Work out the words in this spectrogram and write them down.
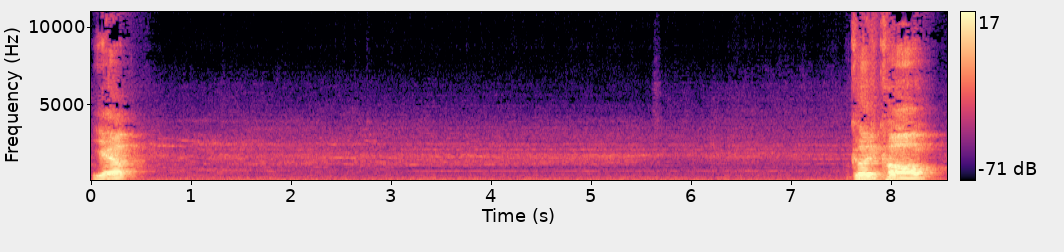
Yep. Good call.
